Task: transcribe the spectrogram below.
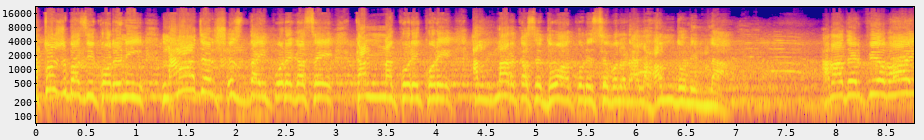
আতসবাজি করেনি, নামাজের সেজদাই পড়ে গেছে, কান্না করে করে আল্লাহর কাছে দোয়া করেছে বলেন, আলহামদুলিল্লাহ। আমাদের প্রিয় ভাই,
